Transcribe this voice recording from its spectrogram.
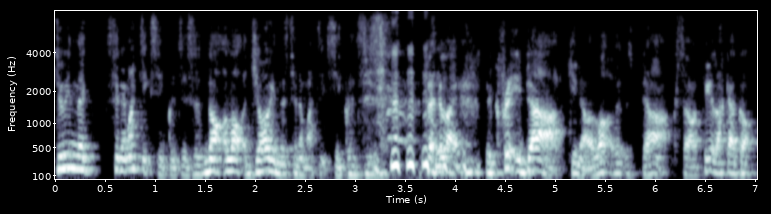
doing the cinematic sequences. There's not a lot of joy in the cinematic sequences. they're like they're pretty dark, you know. A lot of it was dark, so I feel like I've got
